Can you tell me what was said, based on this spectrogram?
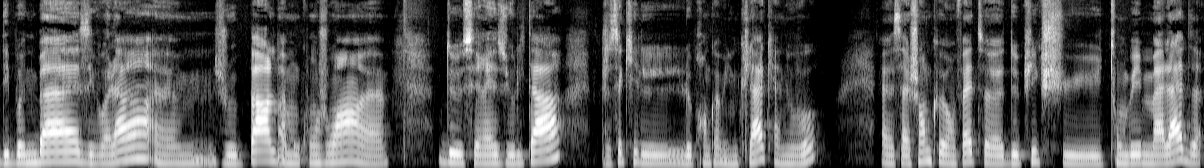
des bonnes bases et voilà. Euh, je parle à mon conjoint euh, de ses résultats. Je sais qu'il le prend comme une claque à nouveau, euh, sachant que en fait depuis que je suis tombée malade,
